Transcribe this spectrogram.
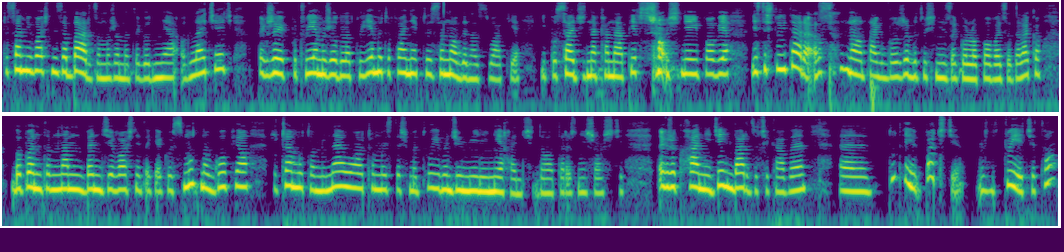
Czasami właśnie za bardzo możemy tego dnia odlecieć, Także jak poczujemy, że odlatujemy, to fajnie, jak ktoś za nogę nas złapie i posadzi na kanapie, wstrząśnie i powie: Jesteś tu i teraz. No tak, bo żeby tu się nie zagolopować za daleko, bo potem nam będzie właśnie tak jakoś smutno, głupio, że czemu to minęło, czemu jesteśmy tu i będziemy mieli niechęć do teraźniejszości. Także, kochani, dzień bardzo ciekawy. E, tutaj patrzcie, czujecie to?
